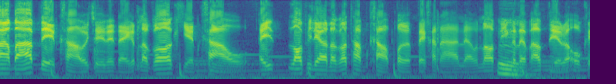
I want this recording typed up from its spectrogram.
มากมาอัปเดตข่าวเฉยๆไหนๆเราก็เขียนข่าวไอ้รอบที่แล้วเราก็ทำข่าวเปิดไปขนาดแล้วรอบนี้ก็เลยมาอัปเดตว่าโอเค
